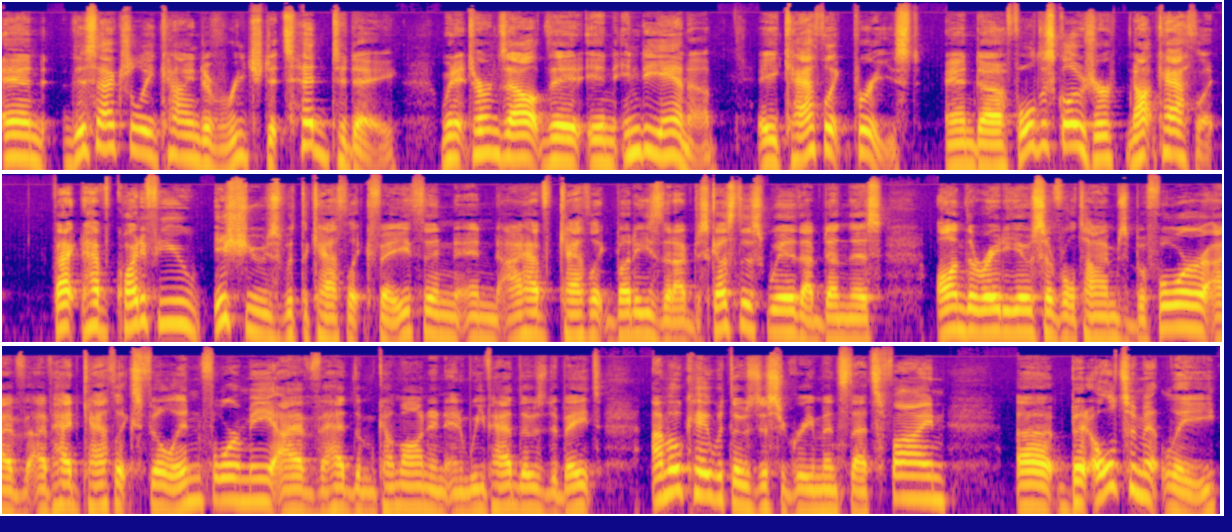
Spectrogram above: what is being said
And this actually kind of reached its head today when it turns out that in Indiana, a Catholic priest, and uh, full disclosure, not Catholic, fact, have quite a few issues with the Catholic faith, and, and I have Catholic buddies that I've discussed this with. I've done this on the radio several times before. I've I've had Catholics fill in for me. I've had them come on and, and we've had those debates. I'm okay with those disagreements. That's fine. Uh, but ultimately,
